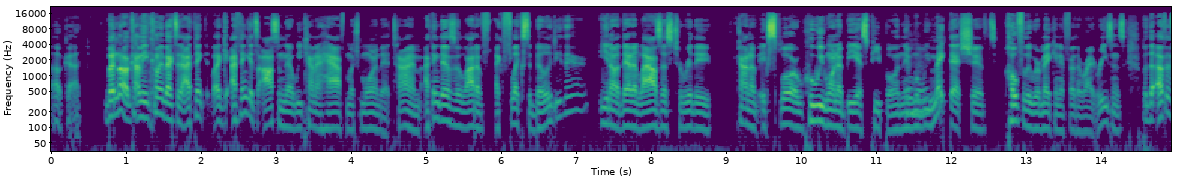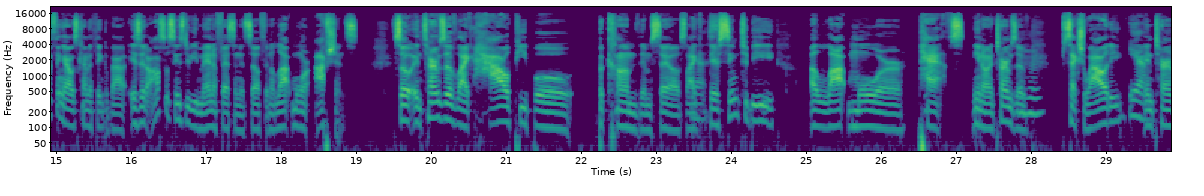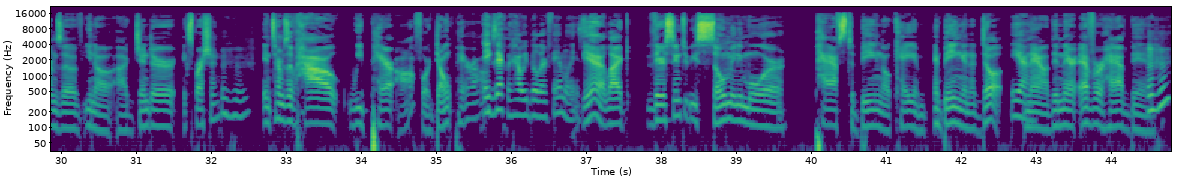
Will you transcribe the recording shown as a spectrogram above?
Oh god. But no, I mean, coming back to that, I think like I think it's awesome that we kind of have much more of that time. I think there's a lot of like flexibility there, you know, that allows us to really kind of explore who we want to be as people. And then when Mhm. we make that shift, hopefully we're making it for the right reasons. But the other thing I was kind of think about is it also seems to be manifesting itself in a lot more options. So in terms of like how people become themselves, like Yes. there seem to be a lot more paths, you know, in terms of Mhm. sexuality, Yeah. in terms of you know uh, gender expression, Mhm. in terms of how we pair off or don't pair off. Exactly how we build our families. Yeah, like there seem to be so many more paths to being okay and, and being an adult Yeah. now than there ever have been. Mm-hmm.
